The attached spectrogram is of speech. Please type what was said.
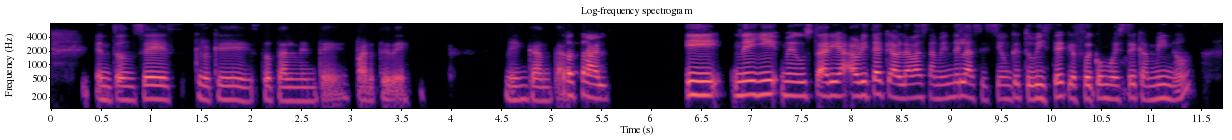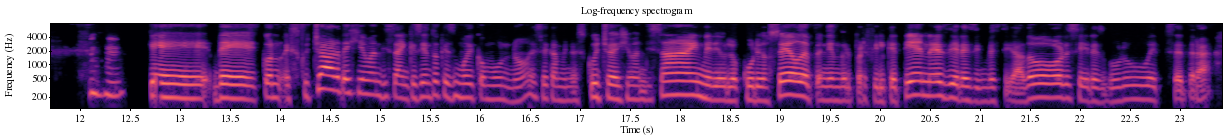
Entonces, creo que es totalmente parte de, me encanta. Total. Y Neji, me gustaría, ahorita que hablabas también de la sesión que tuviste, que fue como este camino, que de con, escuchar de Human Design, que siento que es muy común, ¿no? Ese camino escucho de Human Design, medio lo curioseo, dependiendo del perfil que tienes, si eres investigador, si eres gurú, etcétera.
